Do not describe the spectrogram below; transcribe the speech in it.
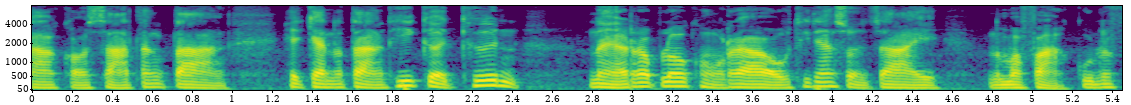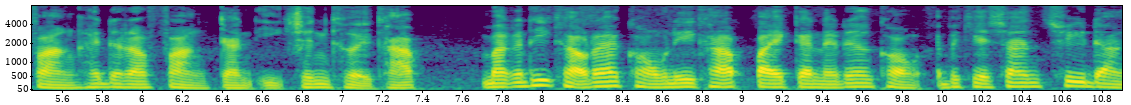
ราวข่าวสารต่างๆ เหตุการณ์ต่างๆ ที่เกิดขึ้นในรอบโลกของเราที่น่าสนใจนำมาฝากคุณผู้ฟังให้ได้รับฟังกันอีกเช่นเคยครับมากันที่ข่าวแรกของวันนี้ครับ ไปกันในเรื่องของแอปพลิเคชันชื่อดัง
